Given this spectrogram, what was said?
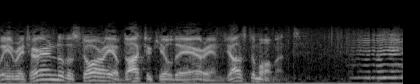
We return to the story of Dr. Kildare in just a moment. Yeah.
